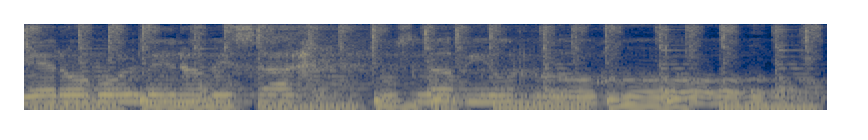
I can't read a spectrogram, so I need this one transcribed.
Quiero volver a besar tus labios rojos.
